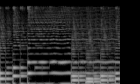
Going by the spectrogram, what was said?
Música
